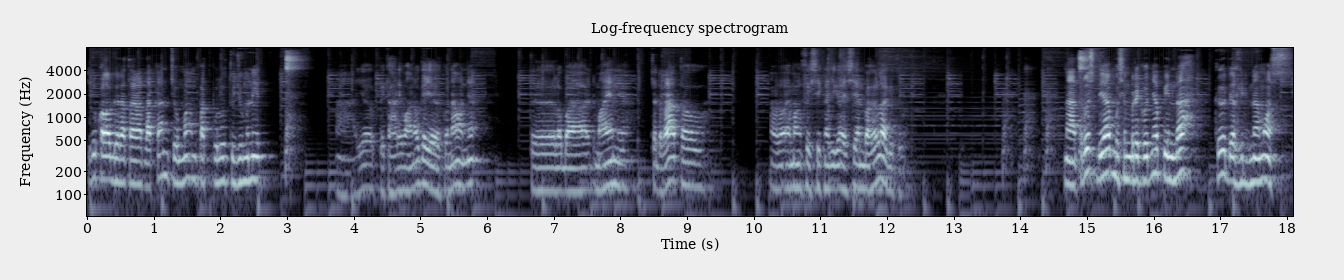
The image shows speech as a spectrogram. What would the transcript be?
Itu kalau dirata-ratakan cuma 47 menit. Nah ya PK Hariwangan oke ya kenawannya terloba main ya. Cedera atau kalau emang fisiknya juga Asian bahula gitu. Nah terus dia musim berikutnya pindah ke Delhi Dynamos.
